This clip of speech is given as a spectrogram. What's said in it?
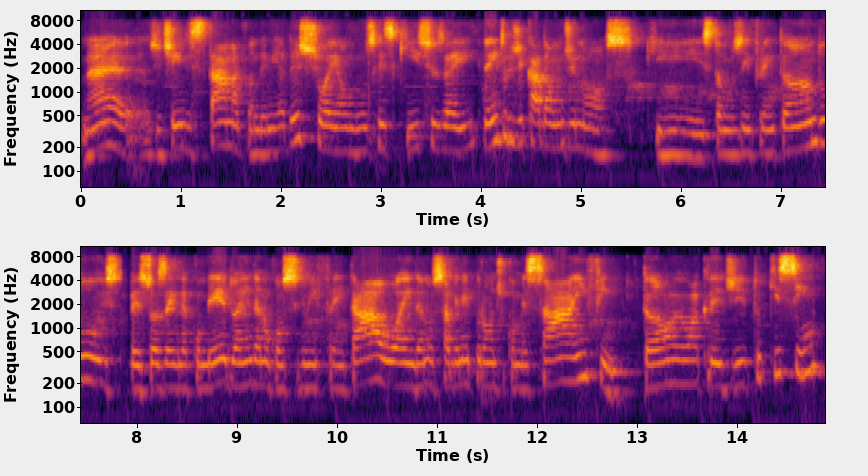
né? A gente ainda está na pandemia, deixou aí alguns resquícios aí dentro de cada um de nós que estamos enfrentando, pessoas ainda com medo, ainda não conseguiram enfrentar ou ainda não sabem nem por onde começar, enfim. Então eu acredito que sim.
